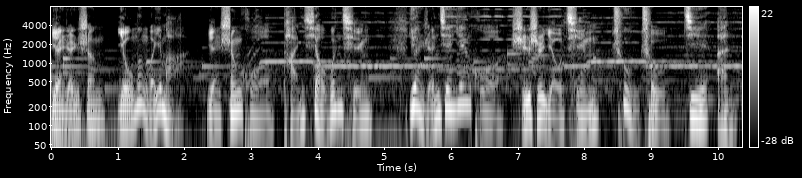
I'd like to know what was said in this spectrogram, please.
愿人生有梦为马。愿生活谈笑温情，愿人间烟火时时有情，处处皆安。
